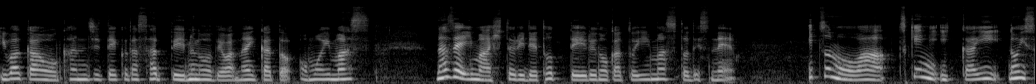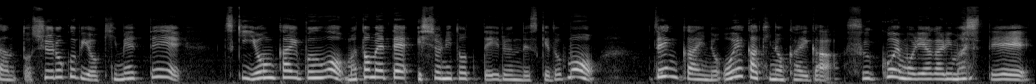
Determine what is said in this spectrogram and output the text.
違和感を感じてくださっているのではないかと思います。なぜ今一人で撮っているのかと言いますとですねいつもは月に1回ノイさんと収録日を決めて月4回分をまとめて一緒に撮っているんですけども前回のお絵かきの回がすっごい盛り上がりまして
